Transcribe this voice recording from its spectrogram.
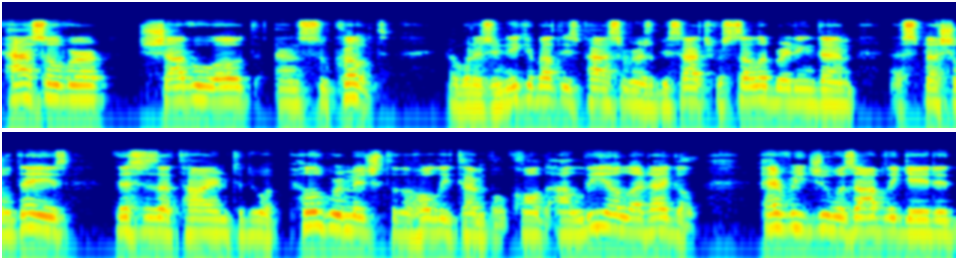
Passover, Shavuot, and Sukkot. And what is unique about these Passovers, besides for celebrating them as special days, this is a time to do a pilgrimage to the Holy Temple called Aliyah Laregel. Every Jew is obligated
